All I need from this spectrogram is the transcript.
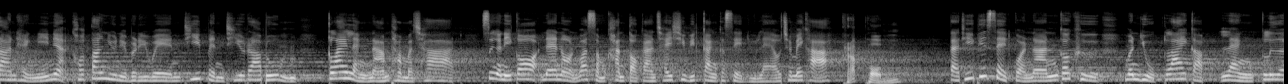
ราณแห่งนี้เนี่ยเขาตั้งอยู่ในบริเวณที่เป็นที่ราบรุ่ม ใกล้แหล่งน้ำธรรมชาติ ซึ่งอันนี้ก็แน่นอนว่าสำคัญต่อการใช้ชีวิตการเกษตรอยู่แล้วใช่ไหมคะ ครับผมแต่ที่พิเศษกว่านั้นก็คือมันอยู่ใกล้กับแหล่งเกลือ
